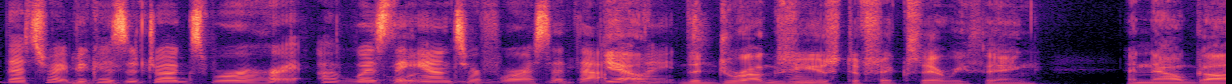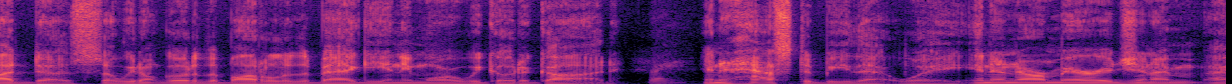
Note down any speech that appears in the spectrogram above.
that's right, because the drugs were, uh, was the answer for us at that yeah, point. the drugs Right. used to fix everything, and now God does. So we don't go to the bottle or the baggie anymore. We go to God. Right. And it has to be that way. And in our marriage, and I'm I,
